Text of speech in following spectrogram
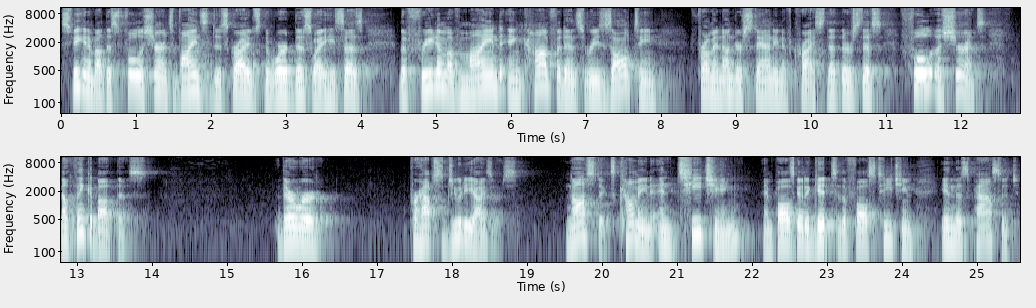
speaking about this full assurance. Vine's describes the word this way he says, the freedom of mind and confidence resulting from an understanding of Christ, that there's this full assurance. Now, think about this. There were perhaps Judaizers, Gnostics coming and teaching, and Paul's going to get to the false teaching in this passage.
